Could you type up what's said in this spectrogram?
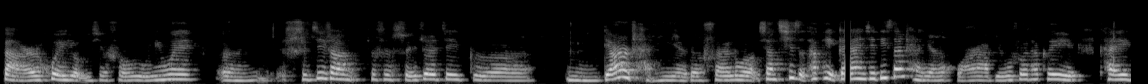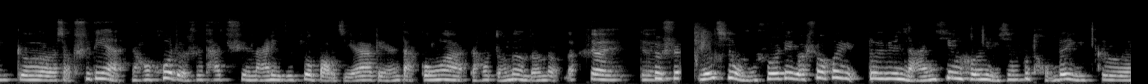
反而会有一些收入，因为嗯，实际上就是随着这个。嗯，第二产业的衰落，像妻子，她可以干一些第三产业的活儿啊，比如说她可以开一个小吃店，然后或者是她去哪里就做保洁啊，给人打工啊，然后等等等等的。对对，就是尤其我们说这个社会对于男性和女性不同的一个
